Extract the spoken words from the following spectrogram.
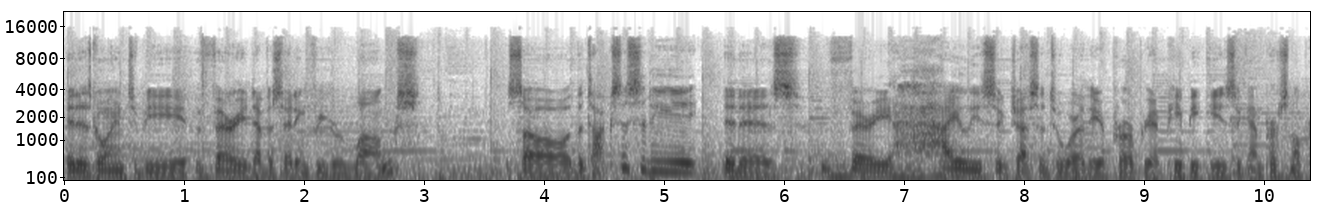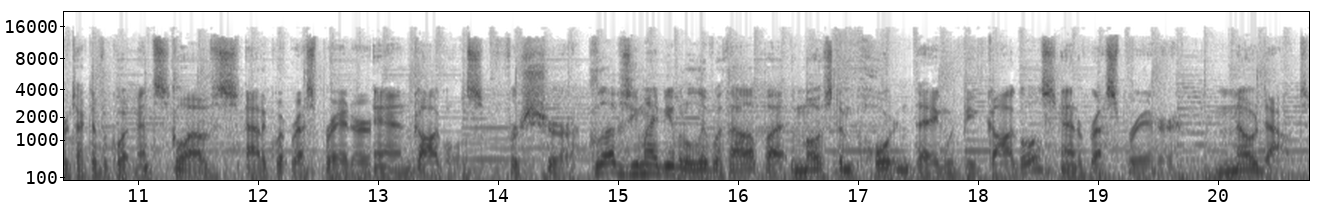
it is going to be very devastating for your lungs. So the toxicity, it is very highly suggested to wear the appropriate PPEs, again, personal protective equipment, gloves, adequate respirator, and goggles for sure. Gloves you might be able to live without, but the most important thing would be goggles and a respirator, no doubt.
